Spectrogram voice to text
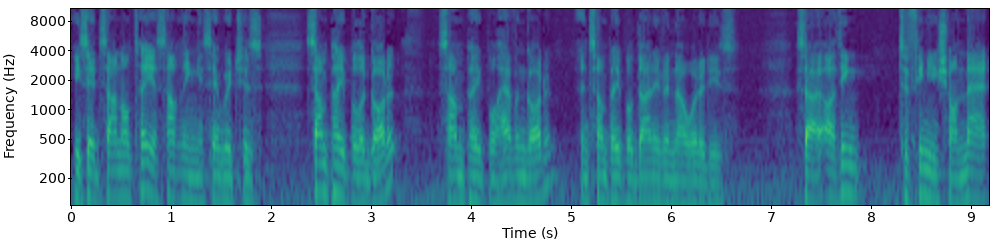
he said, son, I'll tell you something, he said, which is some people have got it, some people haven't got it, and some people don't even know what it is. So I think to finish on that,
